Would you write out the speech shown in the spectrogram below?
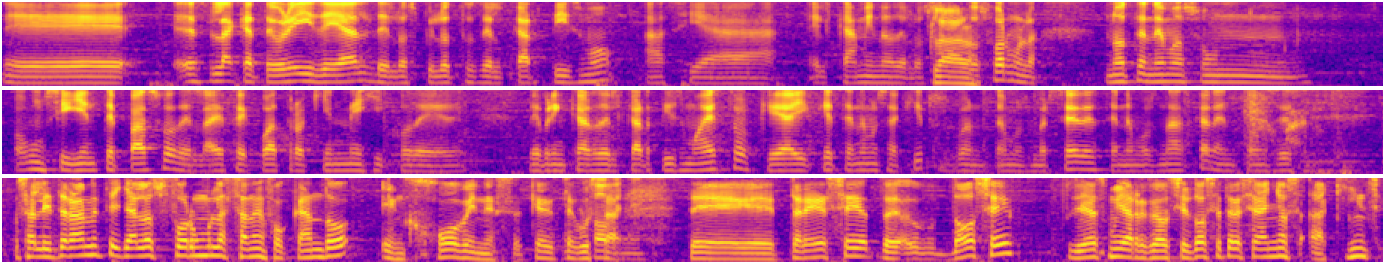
eh, es la categoría ideal de los pilotos del kartismo hacia el camino de los Claro. autos fórmula. No tenemos un, un siguiente paso de la F4 aquí en México de, de brincar del kartismo a esto. que hay que tenemos aquí? Pues bueno, tenemos Mercedes, tenemos NASCAR, entonces O sea, literalmente ya las fórmulas están enfocando en jóvenes. ¿Qué te En gusta? jóvenes. De 13, de 12, pues ya es muy arriesgado decir 12, 13 años a 15.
